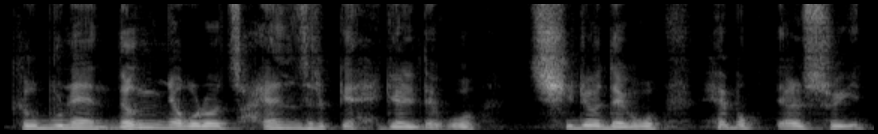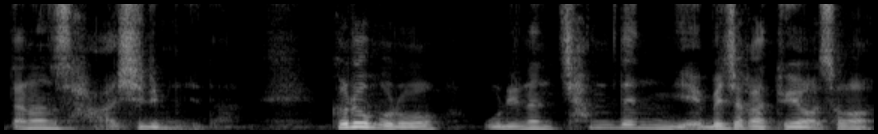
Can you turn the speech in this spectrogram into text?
그분의 능력으로 자연스럽게 해결되고 치료되고 회복될 수 있다는 사실입니다. 그러므로 우리는 참된 예배자가 되어서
